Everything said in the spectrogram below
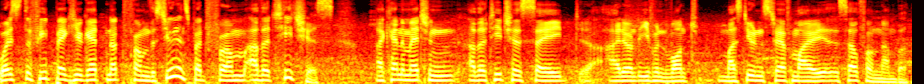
What is the feedback you get not from the students but from other teachers? I can imagine other teachers say, I don't even want my students to have my cell phone number.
